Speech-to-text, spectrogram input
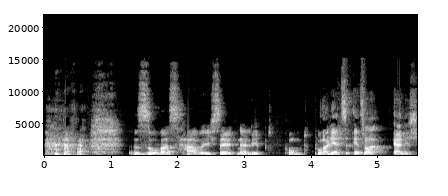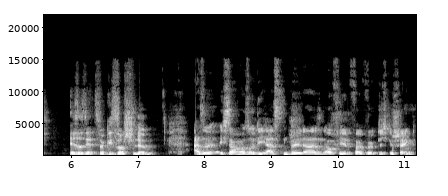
Sowas habe ich selten erlebt. Punkt. Punkt. Und jetzt, jetzt mal ehrlich, ist es jetzt wirklich so schlimm? Also ich sage mal so, die ersten Bilder sind auf jeden Fall wirklich geschenkt.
